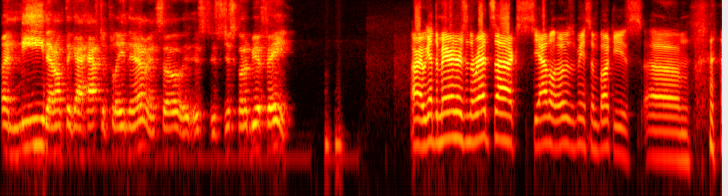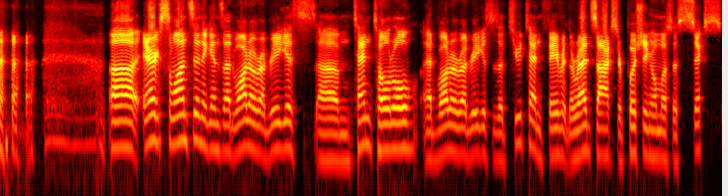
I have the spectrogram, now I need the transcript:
a need. I don't think I have to play them, and so it's it's just going to be a fade. All right, we got the Mariners and the Red Sox. Seattle owes me some Buckies. Um, uh, Erik Swanson against Eduardo Rodriguez. Um, 10 total. Eduardo Rodriguez is a 210 favorite. The Red Sox are pushing almost a six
